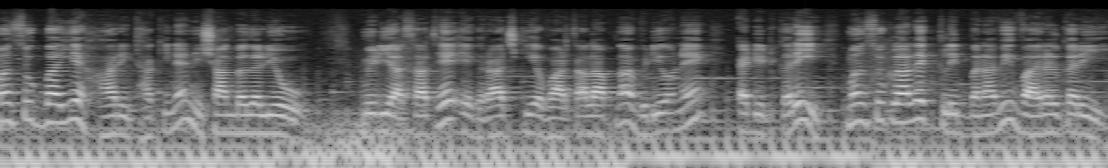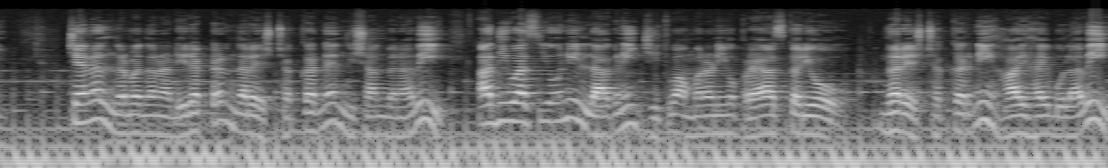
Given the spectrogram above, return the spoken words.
મનસુખભાઈએ હારી થાકીને નિશાન બદલ્યું. મીડિયા સાથે એક રાજકીય વાર્તાલાપના વિડીયોને એડિટ કરી મનસુખલાલે ક્લિપ બનાવી વાયરલ કરી. ચેનલ નર્મદાના ડિરેક્ટર નરેશ ઠક્કરને નિશાન બનાવી આદિવાસીઓની લાગણી જીતવા મરણીયો પ્રયાસ કર્યો. નરેશ ઠક્કરની હાય હાય બોલાવી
